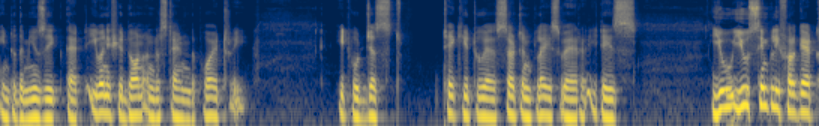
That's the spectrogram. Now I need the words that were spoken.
into the music that even if you don't understand the poetry, it would just take you to a certain place where it is you you simply forget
